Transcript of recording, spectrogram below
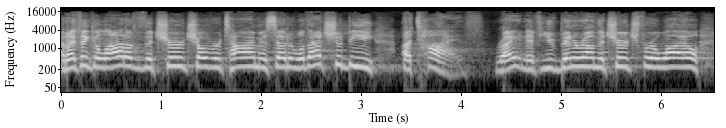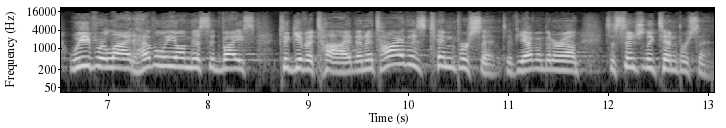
And I think a lot of the church over time has said, well, that should be a tithe, right? And if you've been around the church for a while, we've relied heavily on this advice to give a tithe. And a tithe is 10%. If you haven't been around, it's essentially 10%.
